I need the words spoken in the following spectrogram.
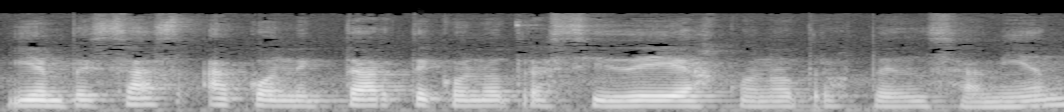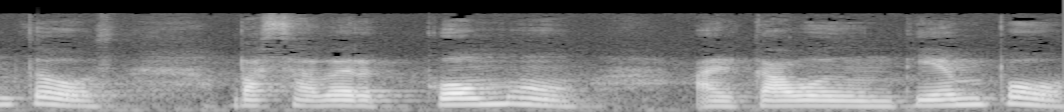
y empezás a conectarte con otras ideas, con otros pensamientos, vas a ver cómo al cabo de un tiempo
